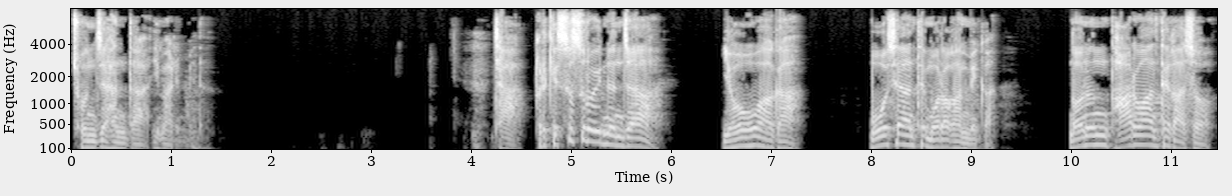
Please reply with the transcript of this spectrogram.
존재한다. 이 말입니다. 자, 그렇게 스스로 있는 자 여호와가 모세한테 뭐라고 합니까? 너는 바로한테 가서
